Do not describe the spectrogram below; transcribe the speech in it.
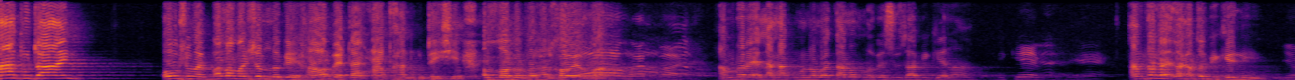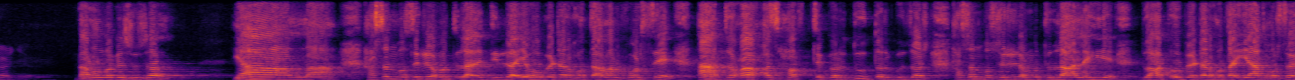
হাত উঠাইন ও সময় বালা মানুষের লোকে হা বেটা আত খান উঠেছে। আল্লাহ ব্যাপার খাওয়া আমার. আমরা এলাকাত মনে হয় তানোর লোকে সুসা বিকে না. আমরা এলাকা তো বিকে নি Yo, yo. দানোর লোকে সুসা হাসান বসরি রহমতুল্লাহ আ দোয়া আজ হফতে কর দু তোর গুজস। হাসান বসরি রহমতুল্লাহ আলহি দোয়া বেটার কথা ইয়াদ করছে।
